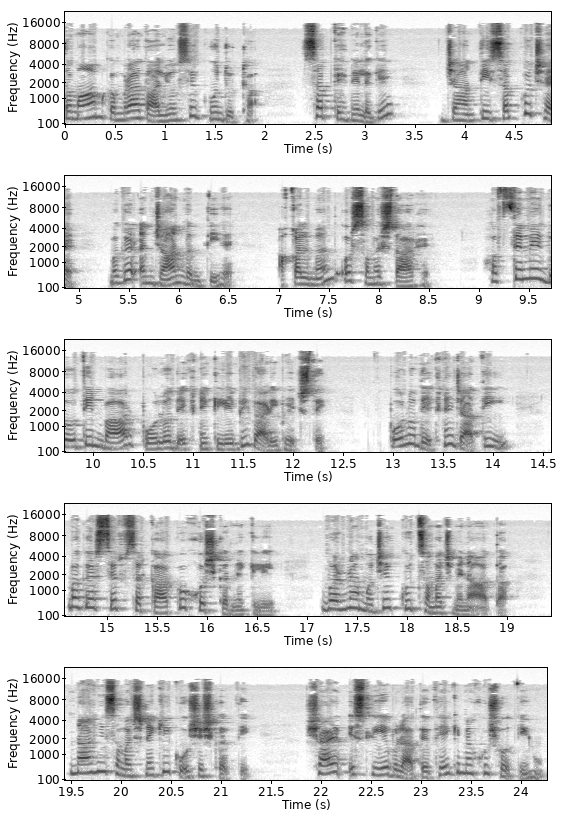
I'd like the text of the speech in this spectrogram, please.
तमाम कमरा तालियों से गूंज उठा। सब कहने लगे, जानती सब कुछ है, मगर अनजान बनती है, अक्लमंद और समझदार है। हफ़्ते में दो तीन बार पोलो देखने के लिए भी गाड़ी भेजते। पोलो देखने जाती, मगर सिर्फ़ सरकार को खुश करने के लिए, वरना मुझे कुछ समझ में ना आता, ना ही समझने की कोशिश करती। शायद इसलिए बुलाते थे कि मैं खुश होती हूँ।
